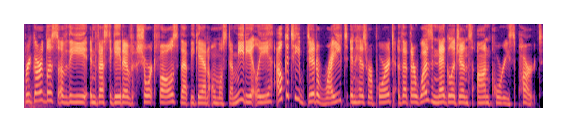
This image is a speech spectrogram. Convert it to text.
Regardless of the investigative shortfalls that began almost immediately, Al Khatib did write in his report that there was negligence on Corey's part.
